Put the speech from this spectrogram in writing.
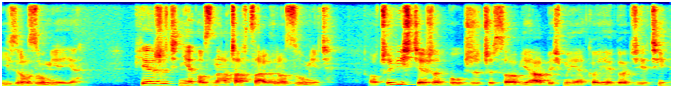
i zrozumie je. Wierzyć nie oznacza wcale rozumieć. Oczywiście, że Bóg życzy sobie, abyśmy jako Jego dzieci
